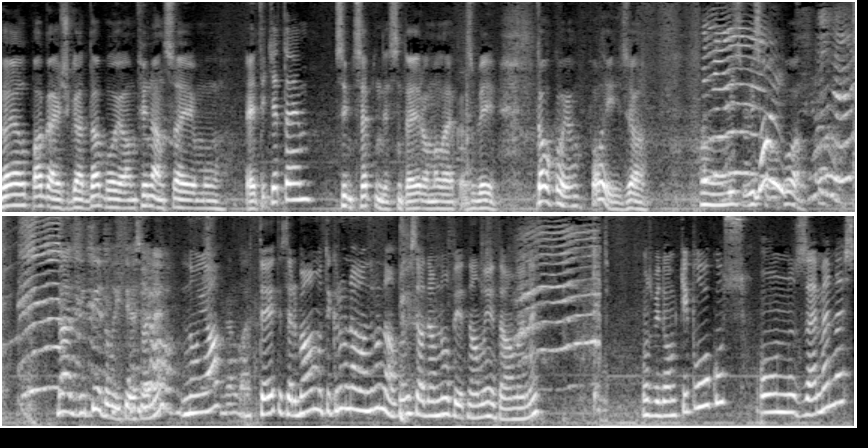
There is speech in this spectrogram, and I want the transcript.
Vēl pagājušajā gadā dabūjām finansējumu etiķetēm. 170 eiro, man liekas, bija. Kaut ko jau palīdz, jā. Visu, visu kaut ko. Bērns grib piedalīties, vai ne? Nu jā. Tētis ar māmu tik runā un runā par visādām nopietnām lietām, vai ne? Mums bija doma ķiplokus un zemenes.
